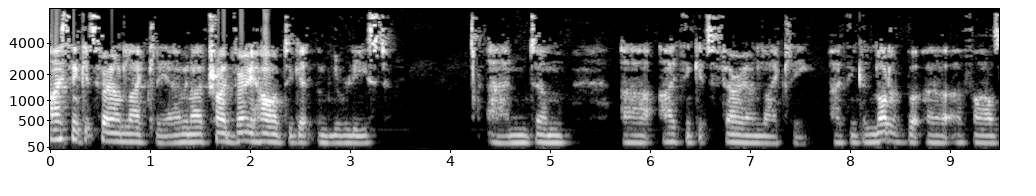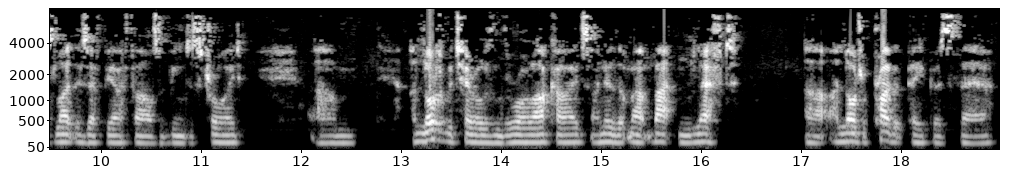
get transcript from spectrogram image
I think it's very unlikely. I mean, I've tried very hard to get them released, and um, uh, I think it's very unlikely. I think a lot of uh, files, like those FBI files, have been destroyed. Um, a lot of material is in the Royal Archives. I know that Mountbatten left uh, a lot of private papers there,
